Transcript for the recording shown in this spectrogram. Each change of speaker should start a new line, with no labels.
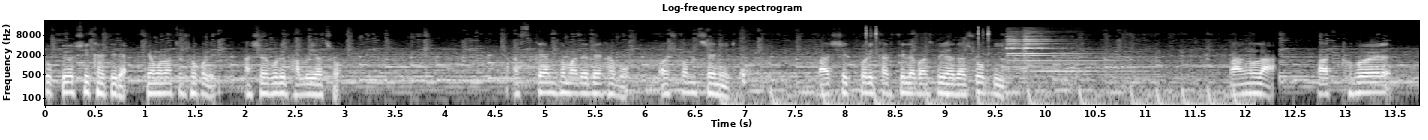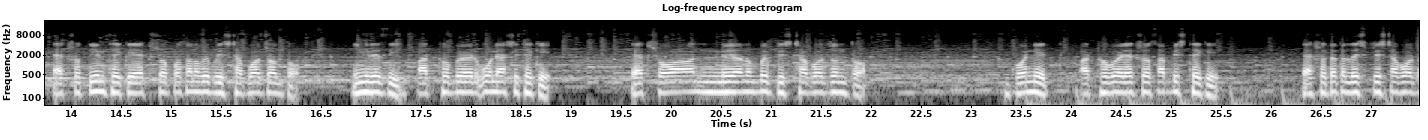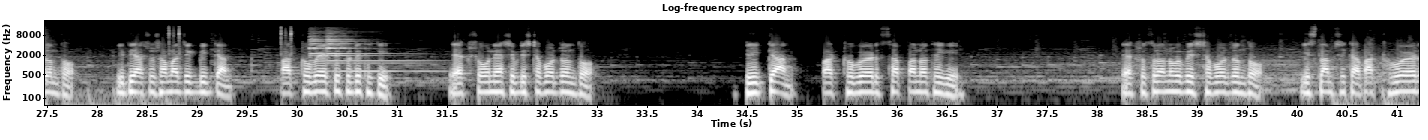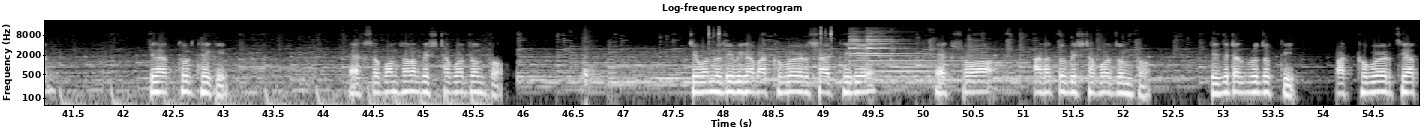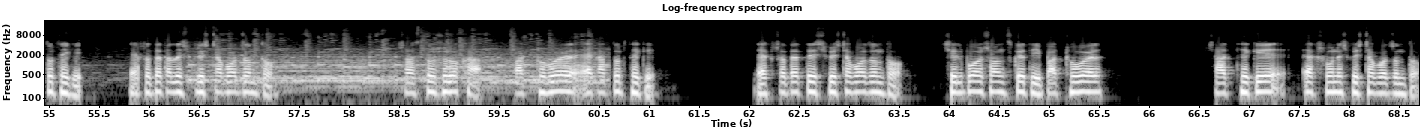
সুপ্রিয় শিক্ষার্থীরা, কেমন আছো সকলেই আশা করি ভালোই আছো। আজকে আমি তোমাদের দেখাবো অষ্টম শ্রেণির বার্ষিক পরীক্ষার সিলেবাস দুই হাজার চব্বিশ। বাংলা পাঠ্য বইয়ের একশো তিন থেকে একশো পঁচানব্বই পৃষ্ঠা পর্যন্ত। ইংরেজি পাঠ্য বইয়ের উনআশি থেকে একশো নিরানব্বই পৃষ্ঠা পর্যন্ত। গণিত পাঠ্য বইয়ের একশো ছাব্বিশ থেকে একশো তেতাল্লিশ পৃষ্ঠা পর্যন্ত। ইতিহাস ও সামাজিক বিজ্ঞান পাঠ্য বইয়ের তেষট্টি থেকে একশো উনআশি পৃষ্ঠা পর্যন্ত। বিজ্ঞান, পাঠ্য বইয়ের ছাপ্পান্ন থেকে একশো চুরানব্বই পৃষ্ঠা পর্যন্ত। ইসলাম শিক্ষা, পাঠ্য বইয়ের তিয়াত্তর থেকে একশো পঞ্চান্ন পৃষ্ঠা পর্যন্ত। জীবন জীবিকা, পাঠ্য বইয়ের ষাট থেকে একশো আটাত্তর পৃষ্ঠা পর্যন্ত। ডিজিটাল প্রযুক্তি, পাঠ্য বইয়ের ছিয়াত্তর থেকে একশো তেতাল্লিশ পৃষ্ঠা পর্যন্ত। স্বাস্থ্য সুরক্ষা পাঠ্য বইয়ের একাত্তর থেকে একশো তেত্রিশ পৃষ্ঠা পর্যন্ত, শিল্প সংস্কৃতি পাঠ্যবইয়ের ষাট থেকে একশো উনিশ পৃষ্ঠা পর্যন্ত।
